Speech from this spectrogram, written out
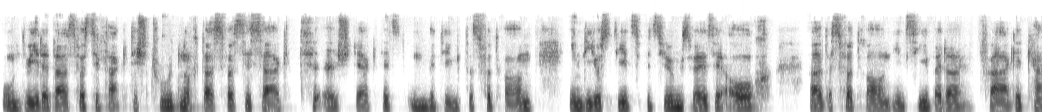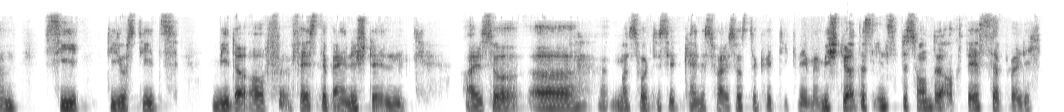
Und weder das, was sie faktisch tut, noch das, was sie sagt, äh, stärkt jetzt unbedingt das Vertrauen in die Justiz, beziehungsweise auch das Vertrauen in sie bei der Frage, kann sie die Justiz wieder auf feste Beine stellen. Also äh, man sollte sie keinesfalls aus der Kritik nehmen. Mich stört das insbesondere auch deshalb, weil ich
